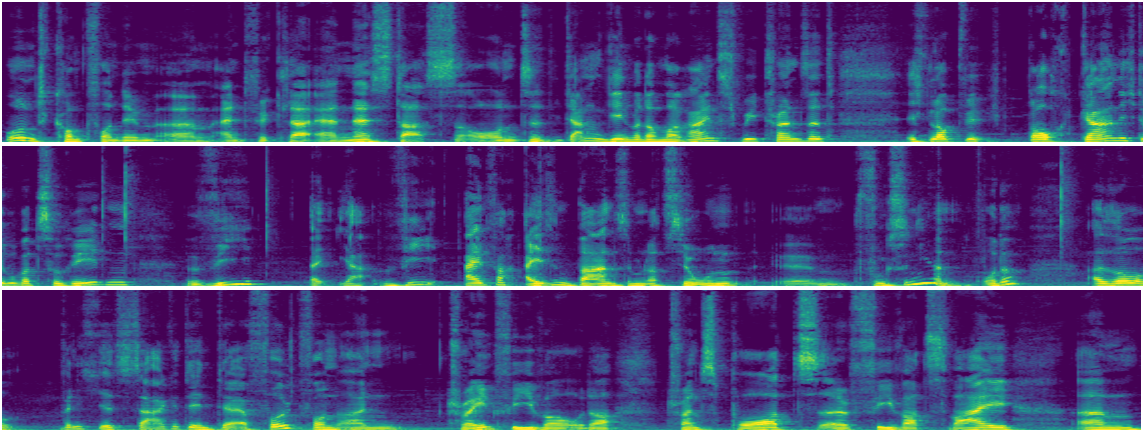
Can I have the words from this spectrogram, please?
und kommt von dem ähm, Entwickler Ernestas. Und äh, dann gehen wir doch mal rein, Street Transit. Ich glaube, ich brauche gar nicht darüber zu reden, wie äh, ja, wie einfach Eisenbahnsimulationen ähm, funktionieren, oder? Also, wenn ich jetzt sage, den, der Erfolg von einem Train Fever oder Transport äh, Fever 2, ähm,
